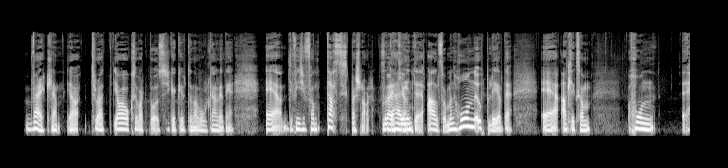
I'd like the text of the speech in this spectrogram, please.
verkligen, jag tror att, jag har också varit på psykakuten av olika anledningar. Eh, det finns ju fantastisk personal, så det här är Verkligen. inte alls så. Men hon upplevde eh, att liksom hon, eh,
